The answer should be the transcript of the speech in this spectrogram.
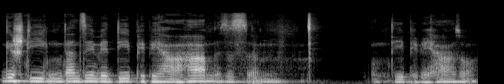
gestiegen. Dann sehen wir DPPHH, das ist ähm, DPPH, so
